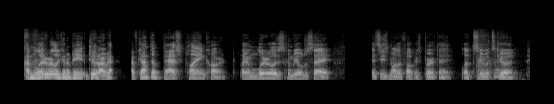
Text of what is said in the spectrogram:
I'm literally gonna be, dude. I've got, I've got the best playing card. Like I'm literally just gonna be able to say, it's these motherfuckers' birthday. Let's see what's good.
